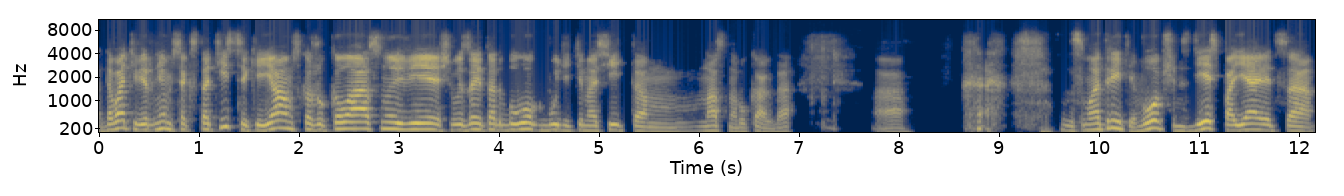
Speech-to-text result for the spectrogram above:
Давайте вернемся к статистике. Я вам скажу классную вещь. Вы за этот блок будете носить там нас на руках, да? А, смотрите, в общем, здесь появится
